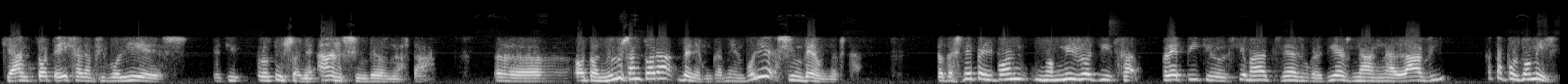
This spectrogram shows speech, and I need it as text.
και αν τότε είχαν αμφιβολίες γιατί ρωτούσαν αν συμβαίνουν αυτά. Ε, όταν μιλούσαν τώρα δεν έχουν καμία εμβολία, συμβαίνουν αυτά. Κατά συνέπεια λοιπόν νομίζω ότι θα πρέπει η κοινωνική ομάδα της Νέας Δημοκρατίας να αναλάβει κατά πώς νομίζει,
